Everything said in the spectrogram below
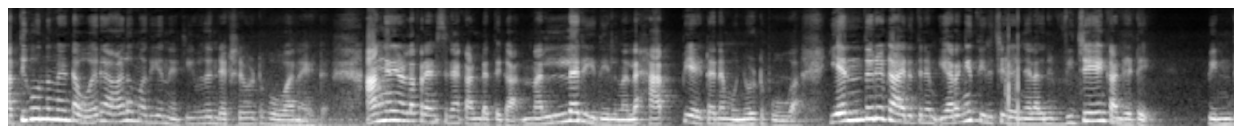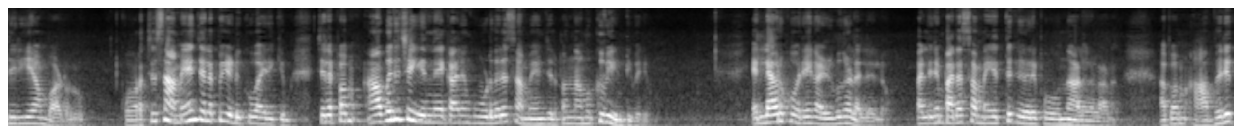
അധികമൊന്നും വേണ്ട ഒരാൾ മതിയെന്നേ ജീവിതം രക്ഷപ്പെട്ടു പോകാനായിട്ട് അങ്ങനെയുള്ള ഫ്രണ്ട്സിനെ കണ്ടെത്തുക. നല്ല രീതിയിൽ നല്ല ഹാപ്പി ആയിട്ട് തന്നെ മുന്നോട്ട് പോവുക. എന്തൊരു കാര്യത്തിനും ഇറങ്ങി തിരിച്ചു കഴിഞ്ഞാൽ അതിന് വിജയം കണ്ടിട്ട് പിന്തിരിയാൻ പാടുള്ളൂ. കുറച്ച് സമയം ചിലപ്പോൾ എടുക്കുമായിരിക്കും ചിലപ്പം അവർ ചെയ്യുന്നേക്കാളും കൂടുതൽ സമയം ചിലപ്പം നമുക്ക് വേണ്ടി വരും. എല്ലാവർക്കും ഒരേ കഴിവുകളല്ലല്ലോ. പലരും പല സമയത്ത് കയറി പോകുന്ന ആളുകളാണ്. അപ്പം അവർ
